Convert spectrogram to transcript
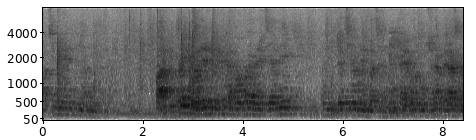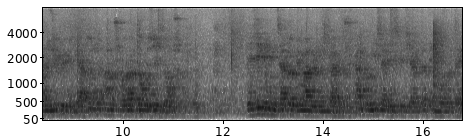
Abține unanimitate. 4. Proiectul hotărâre privind aprobarea rețelei unităților de învățământ care vor funcționa pe raza municipiului Pinteatuz anul școlar 2021. Prezid inițiator primarul Nicolae Rușucan, Comisia de Specialitate numărul 3.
